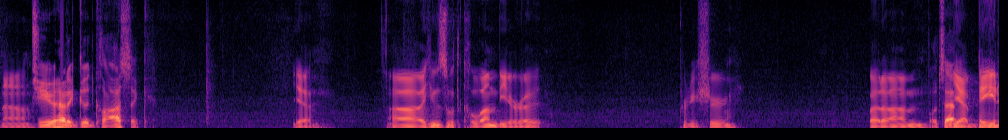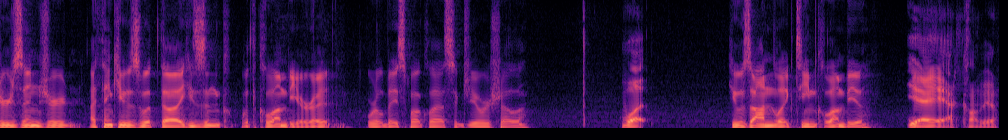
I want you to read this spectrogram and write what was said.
now. Gio had a good classic. Yeah. Uh, he was with Colombia, right? Pretty sure. But um, What's that? Yeah, Bader's injured. I think he was with uh, he's in with Colombia, right? World Baseball Classic, Gio Urshela. What? He was on like Team Colombia. Yeah, yeah, yeah. Colombia.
